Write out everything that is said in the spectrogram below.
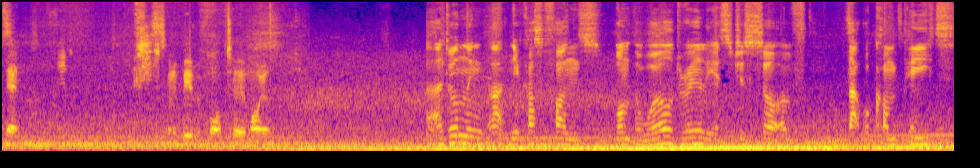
then it's going to be a bit more turmoil. I don't think that Newcastle fans want the world really. It's just sort of that we'll compete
